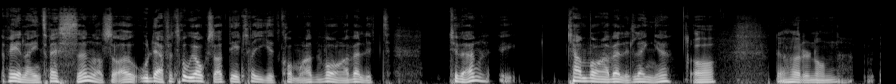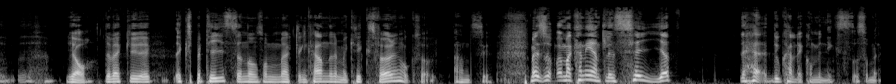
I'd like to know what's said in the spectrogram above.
rena intressen alltså. och därför tror jag också att det kriget kommer att vara väldigt, tyvärr, eh, kan vara väldigt länge. Ja, jag hörde någon, ja, det verkar ju expertisen, de som verkligen kan det med krigsföring också, anse. Men så, man kan egentligen säga att det här, du kallar det kommunist och så, men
